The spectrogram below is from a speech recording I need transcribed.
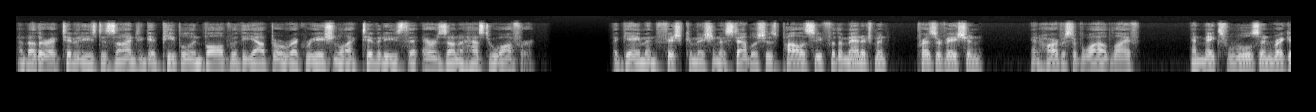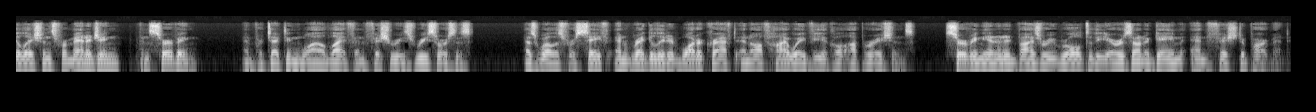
and other activities designed to get people involved with the outdoor recreational activities that Arizona has to offer the Game and Fish Commission establishes policy for the management, preservation, and harvest of wildlife, and makes rules and regulations for managing, conserving, and protecting wildlife and fisheries resources, as well as for safe and regulated watercraft and off-highway vehicle operations, serving in an advisory role to the Arizona Game and Fish Department.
